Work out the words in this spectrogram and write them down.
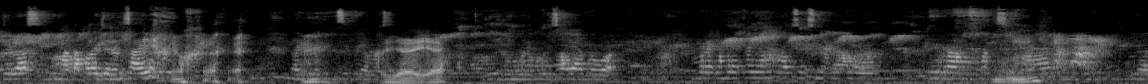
jelas di mata pelajaran saya lagi di situ ya mas Iya, iya. jadi di murid-murid saya bahwa mereka-mereka yang prosesnya itu kurang maksimal ya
